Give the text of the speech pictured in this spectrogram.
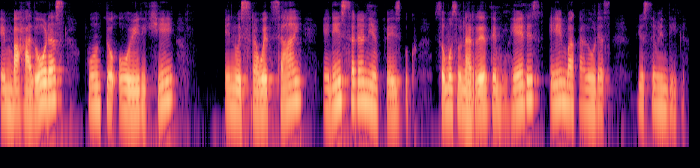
embajadoras.org en nuestra website, en Instagram y en Facebook. Somos una red de mujeres embajadoras. Dios te bendiga.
